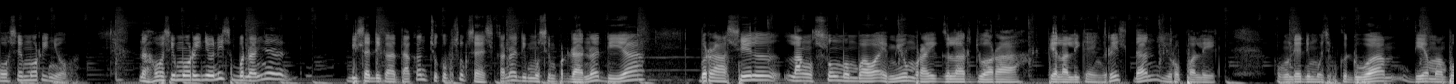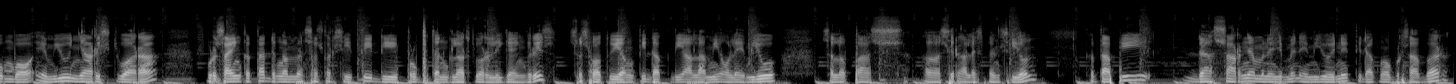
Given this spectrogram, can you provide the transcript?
Jose Mourinho. Nah, Jose Mourinho ini sebenarnya bisa dikatakan cukup sukses karena di musim perdana dia berhasil langsung membawa MU meraih gelar juara Piala Liga Inggris dan Europa League. Kemudian di musim kedua dia mampu membawa MU nyaris juara, bersaing ketat dengan Manchester City di perebutan gelar juara Liga Inggris, sesuatu yang tidak dialami oleh MU selepas uh, Sir Alex pensiun. Tetapi dasarnya manajemen MU ini tidak mau bersabar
